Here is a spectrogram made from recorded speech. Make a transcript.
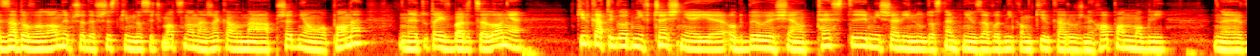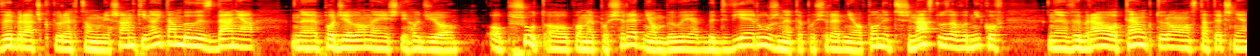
zadowolony, przede wszystkim dosyć mocno narzekał na przednią oponę. E, tutaj w Barcelonie Kilka tygodni wcześniej odbyły się testy. Michelin udostępnił zawodnikom kilka różnych opon, mogli wybrać, które chcą mieszanki. No i tam były zdania podzielone, jeśli chodzi o, o przód, o oponę pośrednią. Były jakby dwie różne te pośrednie opony. 13 zawodników wybrało tę, którą ostatecznie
